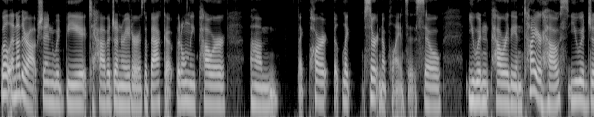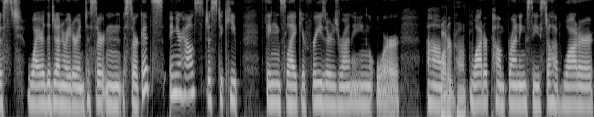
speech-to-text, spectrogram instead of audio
Well, another option would be to have a generator as a backup, but only power um, like part, like certain appliances. So you wouldn't power the entire house. You would just wire the generator into certain circuits in your house just to keep things like your freezers running or um, water pump, water pump running, so you still have water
